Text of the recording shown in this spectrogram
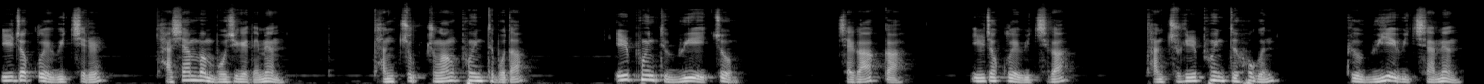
일적구의 위치를 다시 한번 보시게 되면 단축 중앙 포인트보다 1포인트 위에 있죠? 제가 아까 일적구의 위치가 단축 1포인트 혹은 그 위에 위치하면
